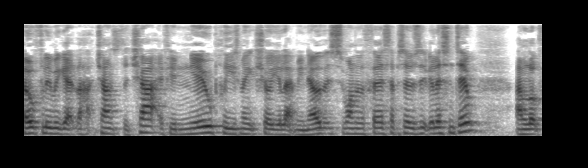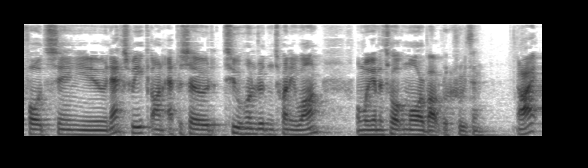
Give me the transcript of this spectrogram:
Hopefully, we get the chance to chat. If you're new, please make sure you let me know. This is one of the first episodes that you listen to, and I look forward to seeing you next week on episode 221 when we're going to talk more about recruiting. All right,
